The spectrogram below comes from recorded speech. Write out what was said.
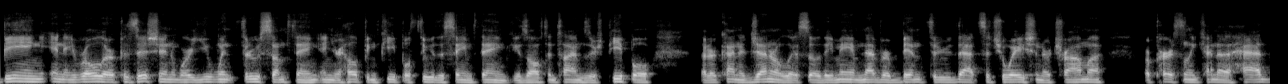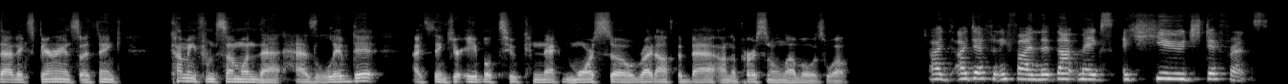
being in a role or position where you went through something and you're helping people through the same thing because oftentimes there's people that are kind of generalists so they may have never been through that situation or trauma or personally kind of had that experience. So I think coming from someone that has lived it, I think you're able to connect more so right off the bat on the personal level as well. I, I definitely find that that makes a huge difference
